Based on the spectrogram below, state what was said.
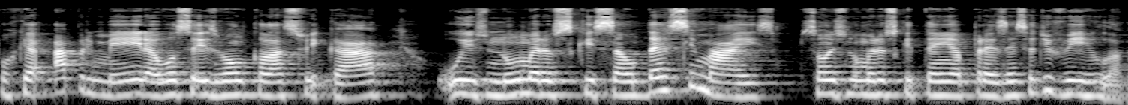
Porque a primeira vocês vão classificar os números que são decimais, são os números que têm a presença de vírgula,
